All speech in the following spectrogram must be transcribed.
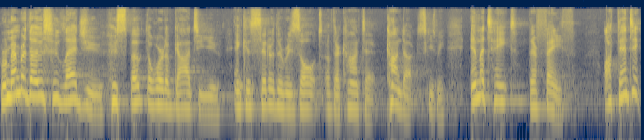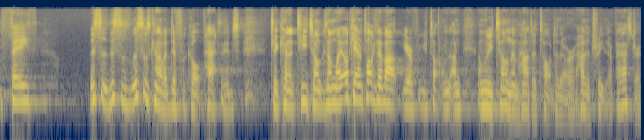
Remember those who led you, who spoke the word of God to you, and consider the result of their conduct. Excuse me. Imitate their faith. Authentic faith. This is, this, is, this is kind of a difficult passage to kind of teach on because I'm like, okay, I'm talking about your, you talk, I'm, I'm, I'm, going to be telling them how to talk to their, or how to treat their pastor.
